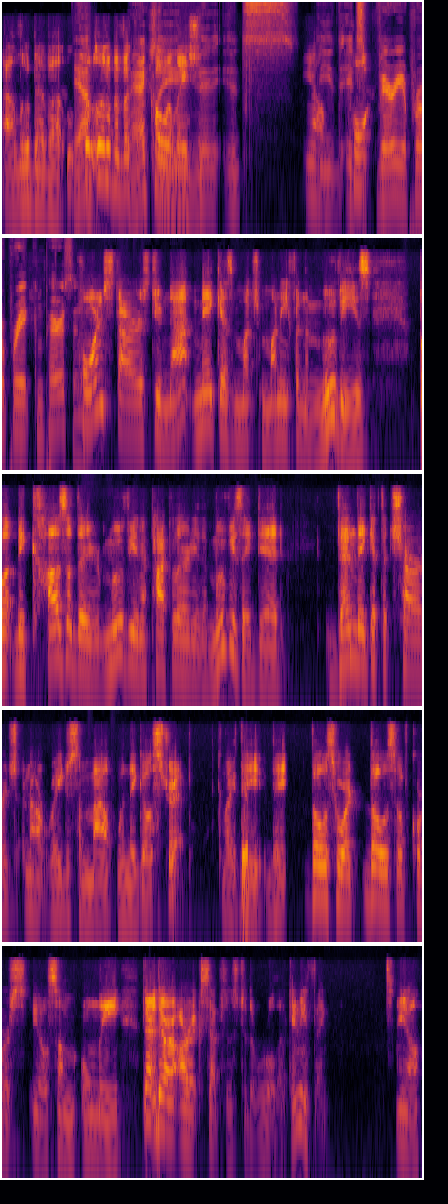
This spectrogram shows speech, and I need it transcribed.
A little bit of a, yeah. a little bit of a Actually, correlation. It's You know, it's por- very appropriate comparison. porn stars do not make as much money from the movies, but because of their movie and the popularity of the movies they did, then they get to charge an outrageous amount when they go strip. Like they, they those who are those of course, you know, some only there there are exceptions to the rule, like anything. You know,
